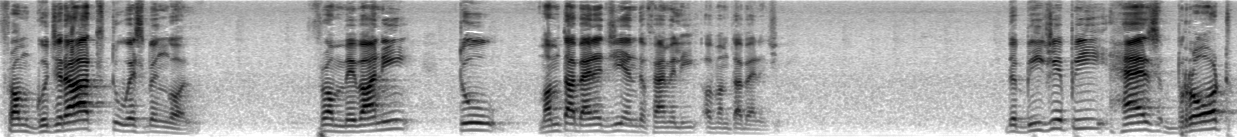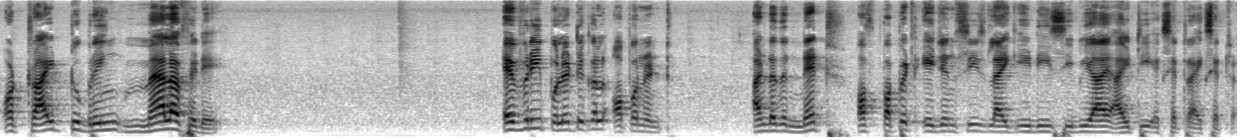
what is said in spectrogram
from Gujarat to West Bengal, from Mevani to Mamta Banerjee and the family of Mamta Banerjee the BJP has brought or tried to bring malafide every political opponent under the net of puppet agencies like ED, CBI, IT, etc., etc.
